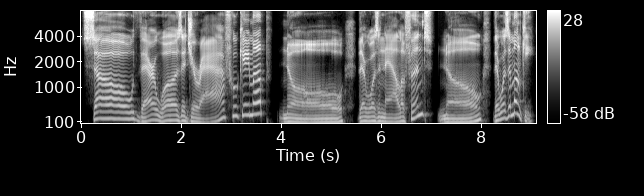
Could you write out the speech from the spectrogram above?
So, there was a giraffe who came up? No. There was an elephant? No. There was a monkey?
